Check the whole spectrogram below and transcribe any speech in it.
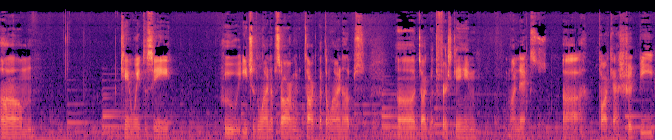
Um can't wait to see who each of the lineups are. I'm going to talk about the lineups, uh, talk about the first game. My next uh, podcast should be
